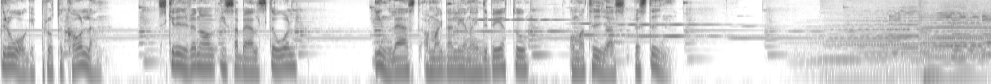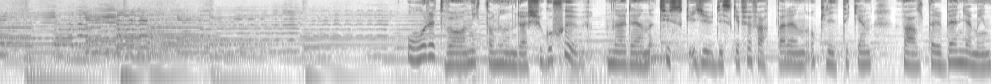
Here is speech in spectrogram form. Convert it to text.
Drogprotokollen. Skriven av Isabelle Ståhl, inläst av Magdalena Indibeto och Mattias Westin. Det var 1927 när den tysk-judiske författaren och kritikern Walter Benjamin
